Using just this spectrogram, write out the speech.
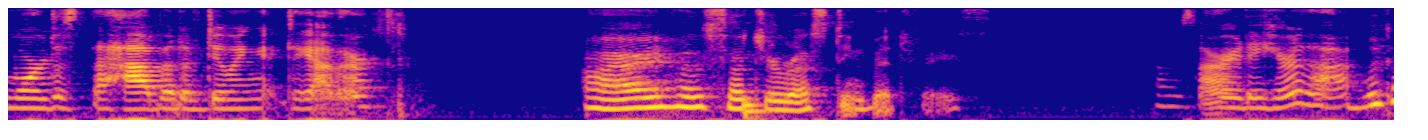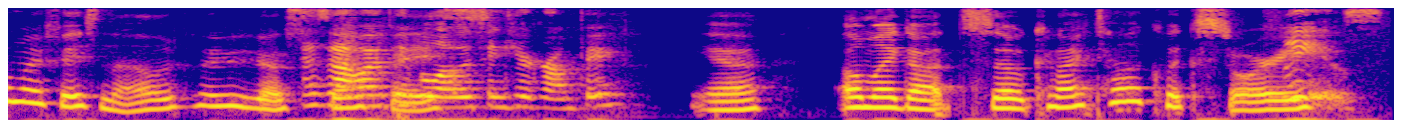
more just the habit of doing it together. I have such a resting bitch face. I'm sorry to hear that. Look at my face now. Look like you got Is that why face. people always think you're grumpy? Yeah. Oh my god. So, can I tell a quick story? Please.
